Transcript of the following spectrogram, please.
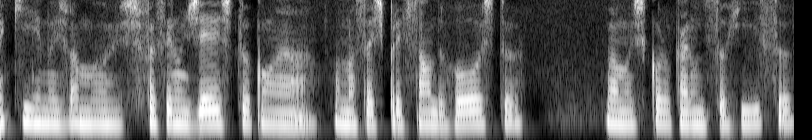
Aqui nós vamos fazer um gesto com a, a nossa expressão do rosto. Vamos colocar um sorriso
